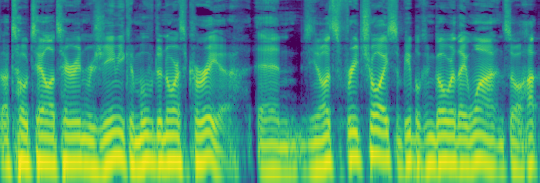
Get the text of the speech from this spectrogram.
a totalitarian regime, you can move to North Korea, and you know, it's free choice, and people can go where they want. And so, how,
